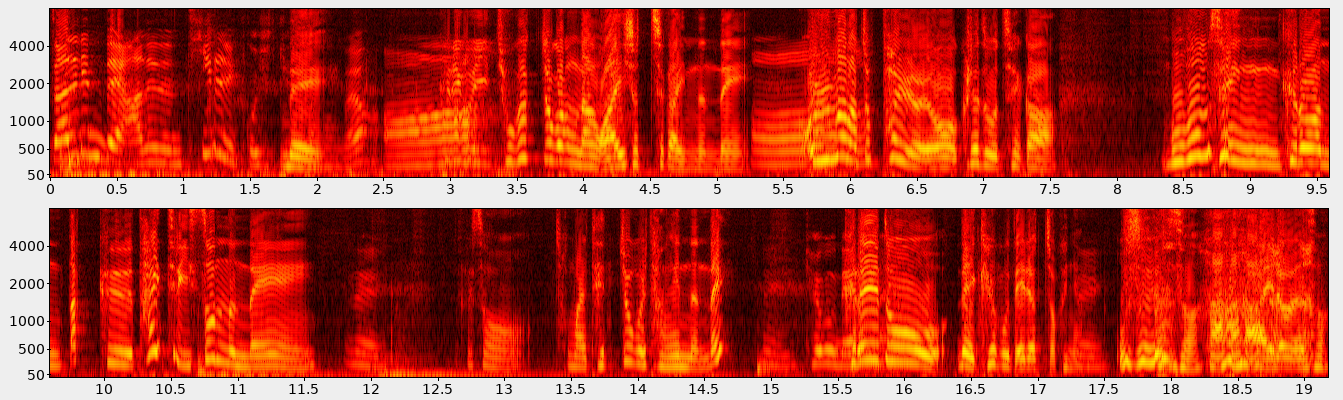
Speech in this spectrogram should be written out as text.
잘린데 안에는 티를 입고 싶은 네. 건가요? 아. 그리고 이 조각조각 난 와이셔츠가 있는데 어. 얼마나 쪽팔려요 그래도 제가 모범생 그런 딱 그 타이틀이 있었는데 네. 그래서 정말 대쪽을 당했는데 네, 결국 그래도 네 결국 내렸죠 그냥 네. 웃으면서 하하하 이러면서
